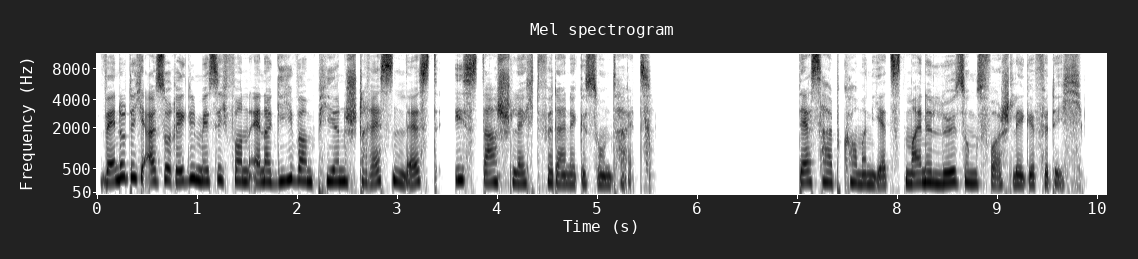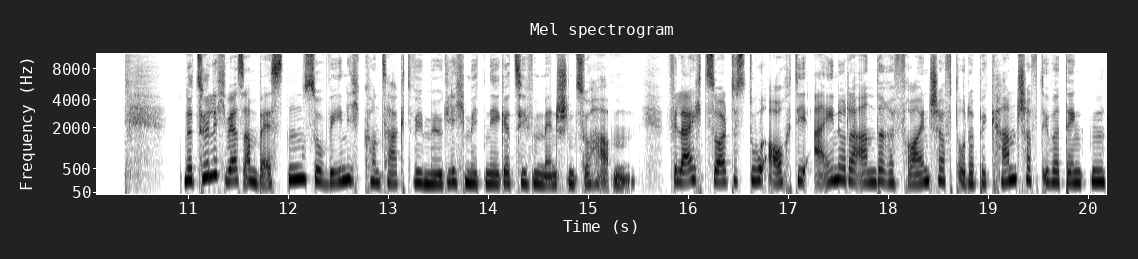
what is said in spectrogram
Wenn du dich also regelmäßig von Energievampiren stressen lässt, ist das schlecht für deine Gesundheit. Deshalb kommen jetzt meine Lösungsvorschläge für dich. Natürlich wäre es am besten, so wenig Kontakt wie möglich mit negativen Menschen zu haben. Vielleicht solltest du auch die ein oder andere Freundschaft oder Bekanntschaft überdenken.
